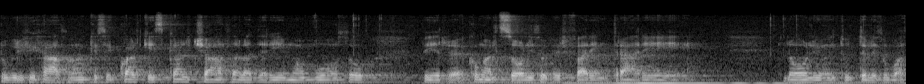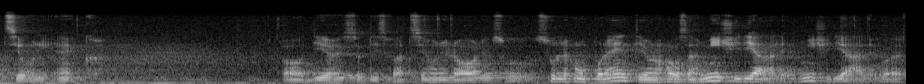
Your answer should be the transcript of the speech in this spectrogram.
lubrificato anche se qualche scalciata la daremo a vuoto per, come al solito per fare entrare l'olio in tutte le tubazioni ecco. Oddio che soddisfazione l'olio su, sulle componenti è una cosa micidiale micidiale guarda,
